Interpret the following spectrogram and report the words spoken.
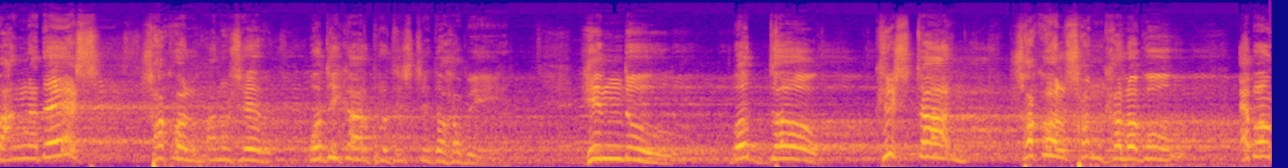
বাংলাদেশ সকল মানুষের অধিকার প্রতিষ্ঠিত হবে। হিন্দু, বৌদ্ধ, খ্রিস্টান সকল সংখ্যালঘু এবং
